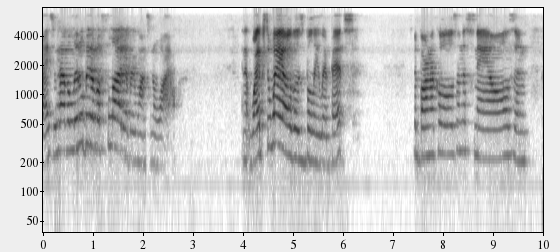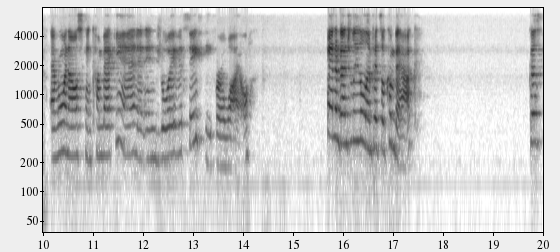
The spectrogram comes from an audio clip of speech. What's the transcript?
Okay, so we have a little bit of a flood every once in a while. And it wipes away all those bully limpets. The barnacles and the snails and everyone else can come back in and enjoy the safety for a while. And eventually the limpets will come back. Because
